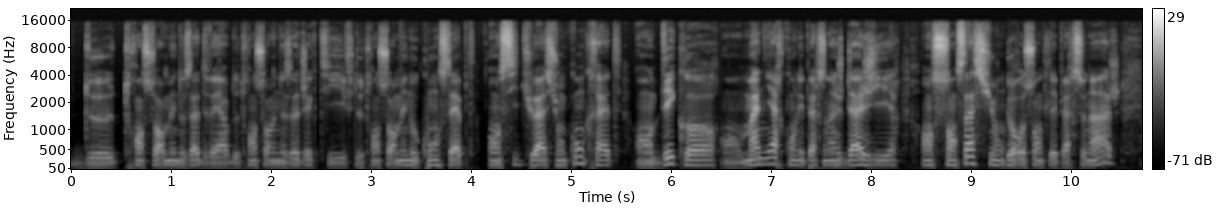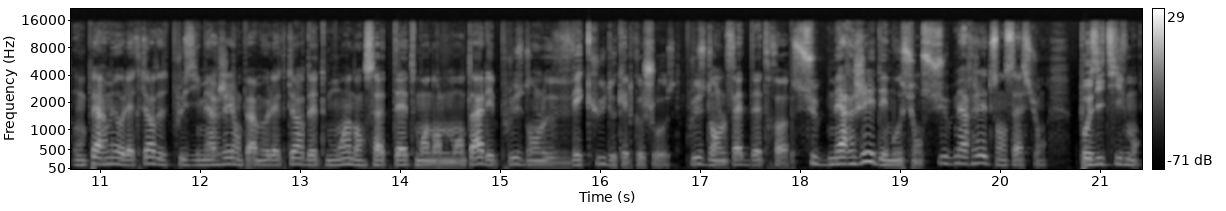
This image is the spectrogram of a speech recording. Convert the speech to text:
de transformer nos adverbes, de transformer nos adjectifs, de transformer nos concepts en situations concrètes, en décors, en manière qu'ont les personnages d'agir, en sensations que ressentent les personnages, on permet au lecteur d'être plus immergé, on permet au lecteur d'être moins dans sa tête, moins dans le mental et plus dans le vécu de quelque chose, plus dans le fait d'être submergé d'émotions, submergé de sensations, positivement.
